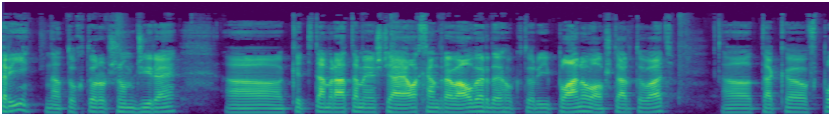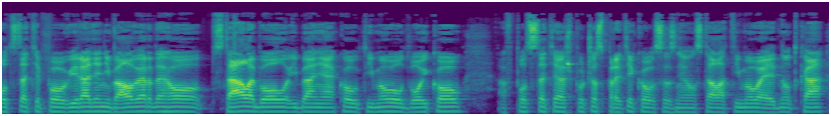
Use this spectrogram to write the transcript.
3 na tohto ročnom Gire, eh, keď tam rátame ešte aj Alejandra Valverdeho, ktorý plánoval štartovať, eh, tak v podstate po vyradení Valverdeho stále bol iba nejakou tímovou dvojkou a v podstate až počas pretekov sa z neho stala tímová jednotka.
